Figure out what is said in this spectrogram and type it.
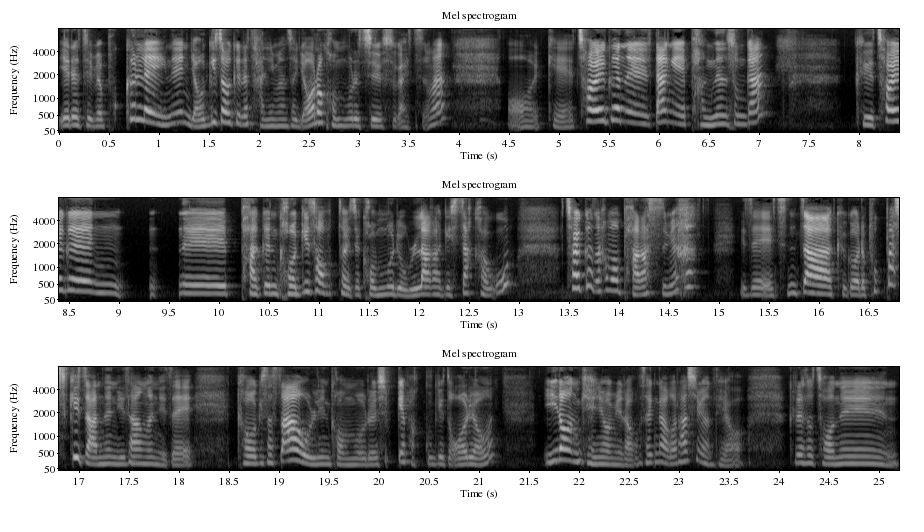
예를 들면 포클레이는 여기저기를 다니면서 여러 건물을 지을 수가 있지만 어 이렇게 철근을 땅에 박는 순간 그 철근 을 박은 거기서부터 이제 건물이 올라가기 시작하고 철근을 한번 박았으면 이제 진짜 그거를 폭파시키지 않는 이상은 이제 거기서 쌓아 올린 건물을 쉽게 바꾸기도 어려운 이런 개념이라고 생각을 하시면 돼요. 그래서 저는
